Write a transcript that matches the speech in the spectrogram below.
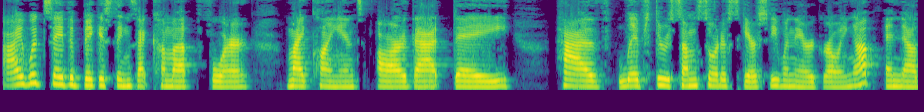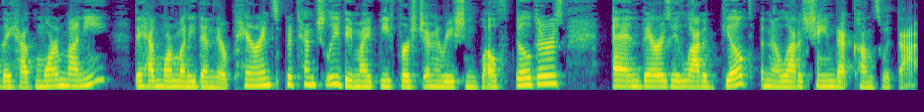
I would say the biggest things that come up for my clients are that they have lived through some sort of scarcity when they were growing up and now they have more money. They have more money than their parents potentially. They might be first generation wealth builders. And there is a lot of guilt and a lot of shame that comes with that.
